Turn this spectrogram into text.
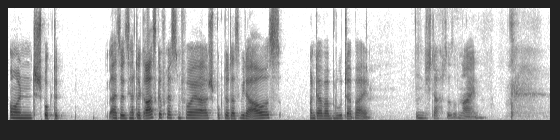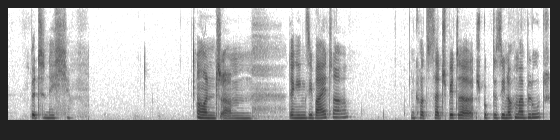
und spuckte, also sie hatte Gras gefressen vorher, spuckte das wieder aus und da war Blut dabei. Und ich dachte so, nein, bitte nicht. Und ähm, dann ging sie weiter. Und kurze Zeit später spuckte sie nochmal Blut.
